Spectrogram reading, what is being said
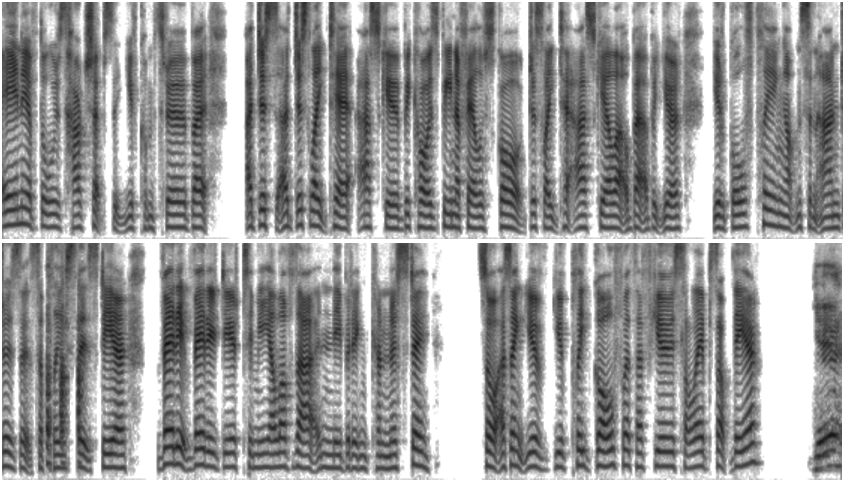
any of those hardships that you've come through, but I just I'd just like to ask you because being a fellow Scot, just like to ask you a little bit about your your golf playing up in St Andrews. It's a place that's dear, very, very dear to me. I love that in neighbouring Carnoustie. So I think you've you've played golf with a few celebs up there. Yeah,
